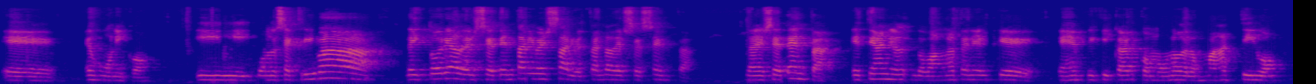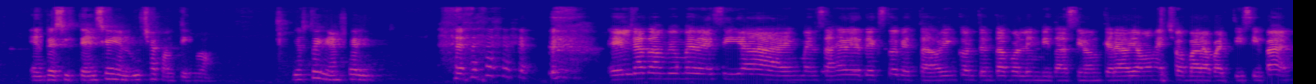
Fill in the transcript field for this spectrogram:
eh, es único. Y cuando se escriba la historia del 70 aniversario, esta es la del 60, la del 70, este año lo van a tener que ejemplificar como uno de los más activos en resistencia y en lucha continua. Yo estoy bien feliz. Ella también me decía en mensaje de texto que estaba bien contenta por la invitación que le habíamos hecho para participar.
